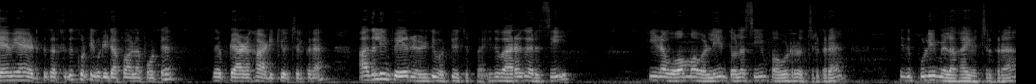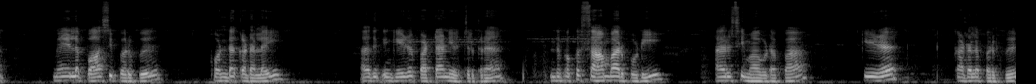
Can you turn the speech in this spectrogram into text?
தேவையாக எடுத்துக்கிறதுக்கு குட்டி குட்டி டப்பாவில் போட்டு இதை இப்படி அழகாக அடுக்கி வச்சுருக்கிறேன். அதுலேயும் பேர் எழுதி ஒட்டி வச்சுருப்பேன். இது வரகரிசி கீழே ஓமவல்லியும் துளசியும் பவுடர் வச்சுருக்கிறேன். இது புளி மிளகாய் வச்சுருக்கிறேன். மேலே பாசிப்பருப்பு கொண்டக்கடலை அதுக்கு கீழே பட்டாணி வச்சுருக்கிறேன். இந்த பக்கம் சாம்பார் பொடி அரிசி மாவு டப்பா கீழே கடலைப்பருப்பு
